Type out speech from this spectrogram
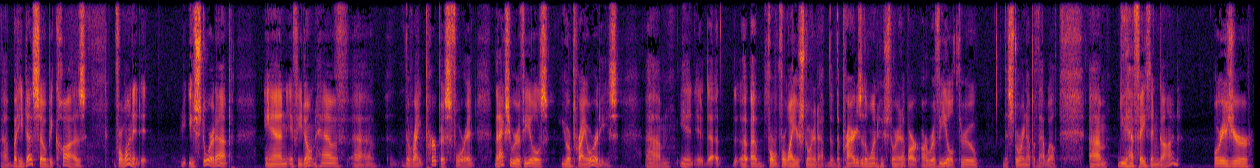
uh, but he does so because, for one, it, it you store it up, and if you don't have uh, the right purpose for it, that actually reveals your priorities. Um, it, it, uh, uh, uh, for for why you're storing it up. The, the, priorities of the one who's storing it up are, are revealed through the storing up of that wealth. Um, do you have faith in God, or is your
